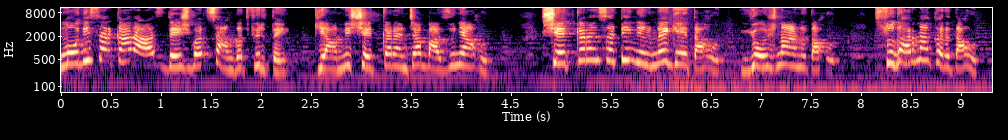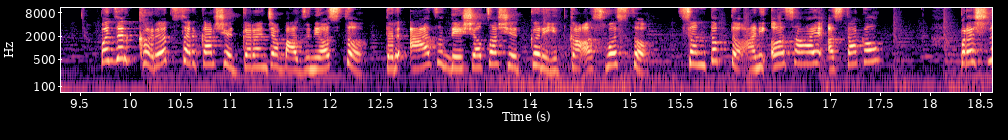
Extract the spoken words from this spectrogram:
मोदी सरकार आज देशभर सांगत फिरते की आम्ही शेतकऱ्यांच्या बाजूने आहोत. शेतकऱ्यांसाठी निर्णय घेत आहोत योजना आणत आहोत सुधारणा करत आहोत. पण जर खरंच सरकार शेतकऱ्यांच्या बाजूने असतं तर आज देशाचा शेतकरी इतका अस्वस्थ संतप्त आणि असहाय असता का हो? प्रश्न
